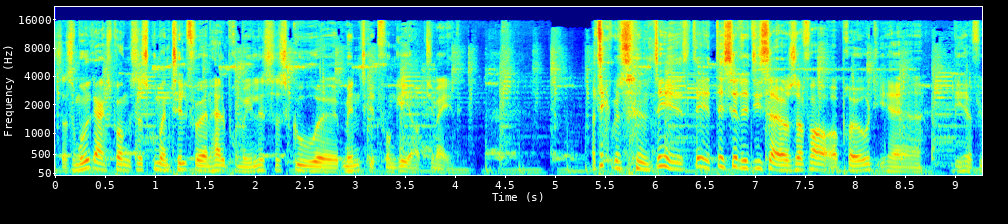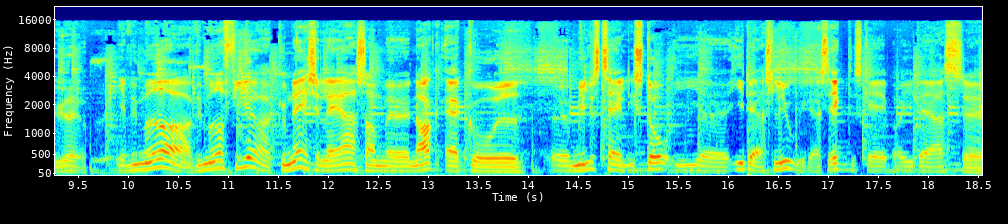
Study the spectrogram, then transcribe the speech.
så som udgangspunkt, så skulle man tilføre en halv promille, så skulle øh, mennesket fungere optimalt. Og det, kan det, det, det sætter de sig jo så for at prøve, de her, de her fyre jo. Ja, vi møder, vi møder fire gymnasielærere, som øh, nok er gået øh, mildest talt i stå i, øh, i deres liv, i deres ægteskab og i deres øh,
